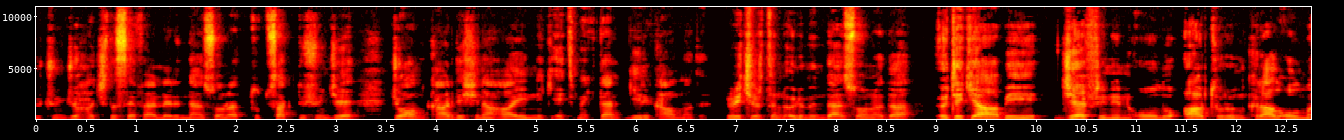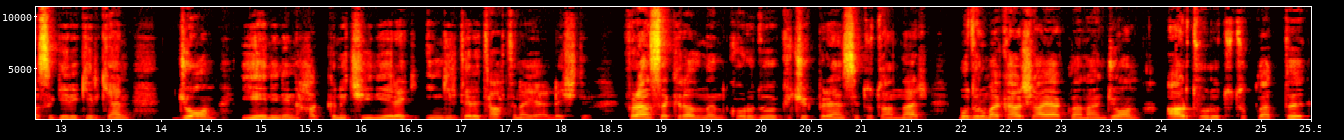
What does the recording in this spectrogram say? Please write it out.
3. Haçlı seferlerinden sonra tutsak düşünce John kardeşine hainlik etmekten geri kalmadı. Richard'ın ölümünden sonra da öteki ağabeyi Geoffrey'nin oğlu Arthur'un kral olması gerekirken John yeğeninin hakkını çiğneyerek İngiltere tahtına yerleşti. Fransa kralının koruduğu küçük prensi tutanlar Bu duruma karşı ayaklanan John, Arthur'u tutuklattı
